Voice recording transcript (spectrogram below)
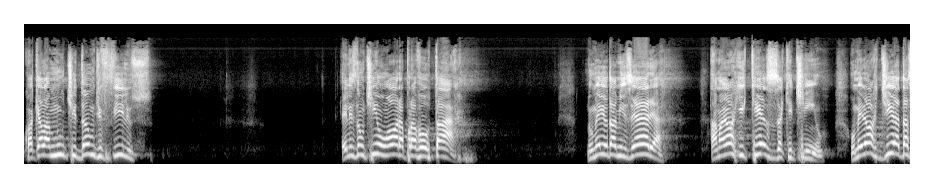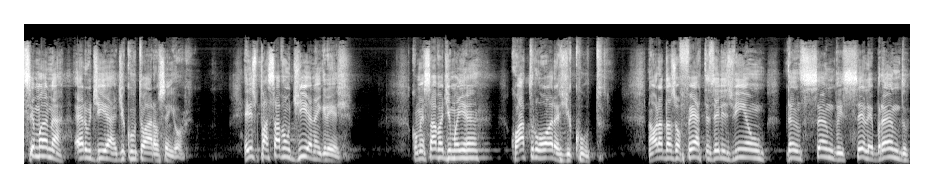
com aquela multidão de filhos. Eles não tinham hora para voltar. No meio da miséria, a maior riqueza que tinham, o melhor dia da semana era o dia de cultuar ao Senhor. Eles passavam o dia na igreja. Começava de manhã, quatro horas de culto. Na hora das ofertas, eles vinham dançando e celebrando,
